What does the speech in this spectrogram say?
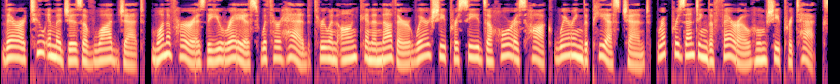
there are two images of Wadjet, one of her as the uraeus with her head through an ankh and another where she precedes a Horus hawk wearing the pschent, representing the pharaoh whom she protects.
